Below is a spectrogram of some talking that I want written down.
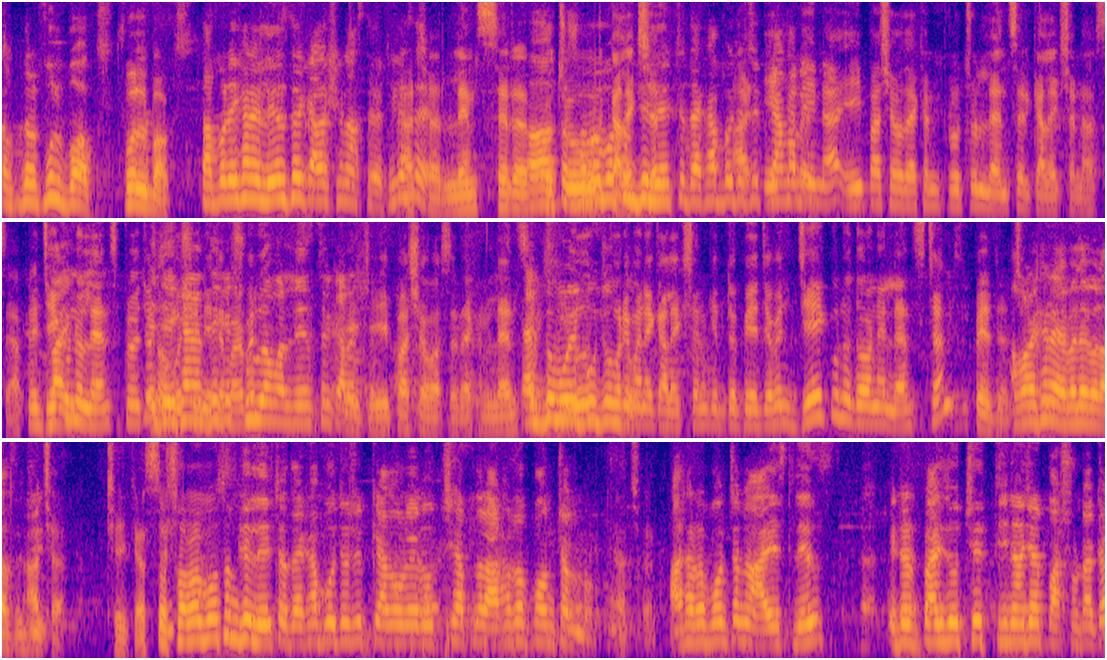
আপনার ফুল বক্স ফুল বক্স তারপর এখানে লেন্সের কালেকশন আছে ঠিক আছে? আচ্ছা লেন্সের প্রচুর যে কালেকশন লেন্সটা দেখাবো এটা আর হচ্ছে ক্যামেরা না এই পাশেও দেখেন প্রচুর লেন্সের কালেকশন আছে। আপনি যে কোনো লেন্স প্রয়োজন যে এখান অবশ্যই নিতে থেকে পারবেন। শুরু আমার লেন্সের কালেকশন এই পাশেও আছে দেখেন লেন্স একদম ওই পর্যন্ত। পরিমাণে কালেকশন কিন্তু পেয়ে যাবেন। যে কোনো ধরনের লেন্স চান পেয়ে যাবেন আমার এখানে অ্যাভেলেবেল আছে জি। আচ্ছা ঠিক আছে। তো সর্বপ্রথম যে লেন্সটা দেখাবো এটা হচ্ছে ক্যানোনের হচ্ছে আপনার আঠারো পঞ্চান্ন। আচ্ছা। আঠারো পঞ্চান্ন আইএস লেন্স এটার প্রাইস হচ্ছে তিন হাজার পাঁচশো টাকা।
